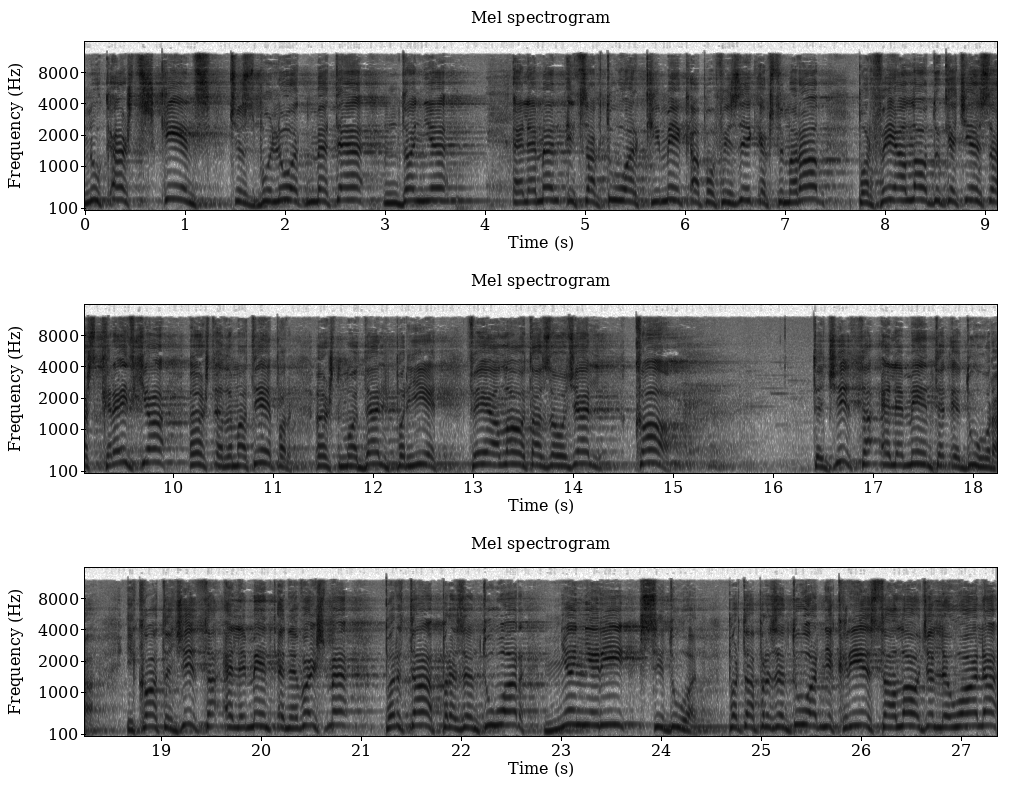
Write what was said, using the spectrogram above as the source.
nuk është shkencë që zbulohet me te ndonjë, element i caktuar kimik apo fizik e kështu me radhë, por feja e Allahut duke qenë se është krejt kjo, është edhe ma tepër, është model për jetë, feja e Allahut azza wa xhel ka të gjitha elementet e duhura, i ka të gjitha elementet e nevojshme për ta prezentuar një njeri si duhet, për ta prezentuar një krijesë të Allahut xhelle wa'ala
